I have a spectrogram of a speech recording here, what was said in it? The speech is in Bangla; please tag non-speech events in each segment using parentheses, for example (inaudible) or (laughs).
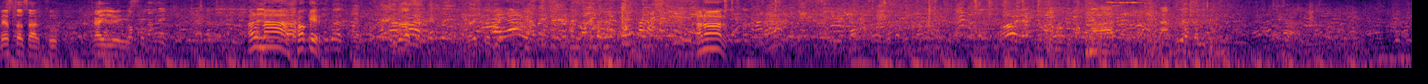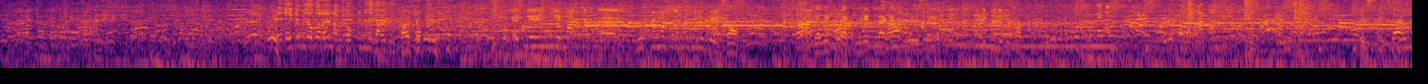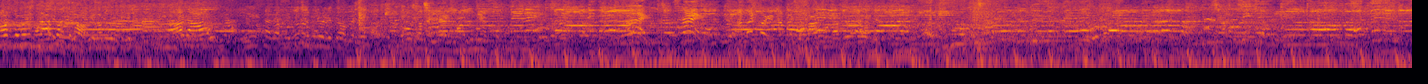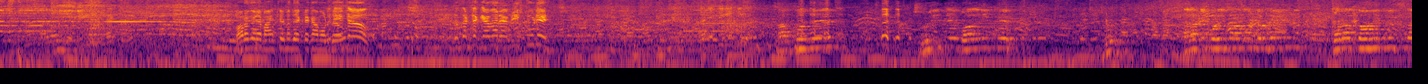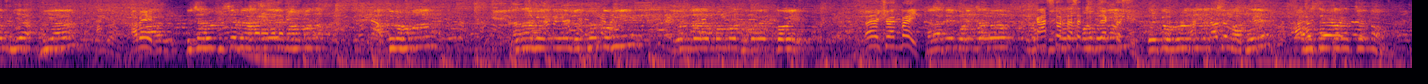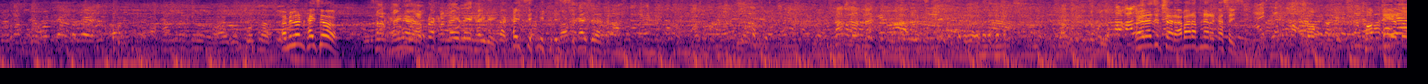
ব্যস্ত স্যার খুব কাইল হয়ে গেছে আরে না শখের দায়িত্ব দিয়ে আনোয়ার হ্যাঁ, সব- একটু এক মিনিট রাখেন বড় করে মাংসের মধ্যে একটা কামড় দাও। দোকানটা ক্যামেরা আপনি স্টুডেন্ট ছাত্রদের ঝুলিতে বল নিক্ষেপ খেলাটি পরিচালনা করবেন জনাব তৌহিদুল ইসলাম ভিয়া ভিয়া আবির। বিচারক হিসেবে আছেন মোহাম্মদ আব্দুর রহমান জনাব কে কবির এবং মোহাম্মদ হুমায়ুন কবির। এই সোহাগ ভাই কাজ করতেছে, খুব দেখতেছি। তাদেরকে মাঠে অবস্থান করার জন্য। মিলন খাইছো? স্যার খাই নাই আপনার ঠান্ডা গেলে খাই নাই। আমি খাইছি। রাজীব স্যার আবার আপনার কাছে সব দিয়ে তো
